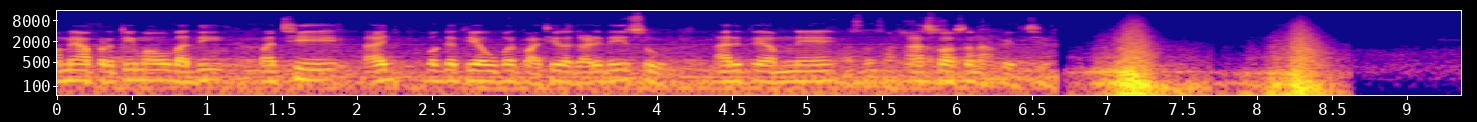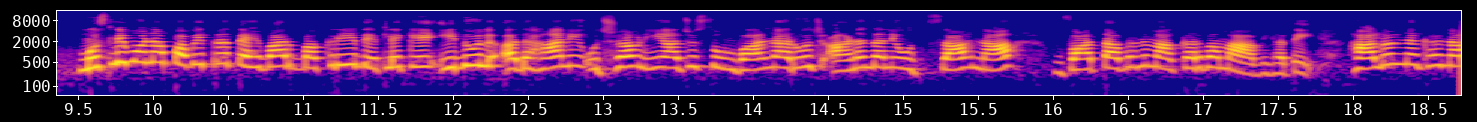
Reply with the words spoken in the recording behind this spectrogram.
અમે આ પ્રતિમાઓ બાંધી પછી આ પગથિયા ઉપર પાછી લગાડી દઈશું. આ રીતે અમને આશ્વાસન આપેલ છે. મુસ્લિમોના પવિત્ર તહેવાર બકરીદ એટલે કે ઈદ ઉલ અદહાની ઉજવણી આજે સોમવારના રોજ આનંદ અને ઉત્સાહના વાતાવરણમાં કરવામાં આવી હતી. હાલોલ નગરના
